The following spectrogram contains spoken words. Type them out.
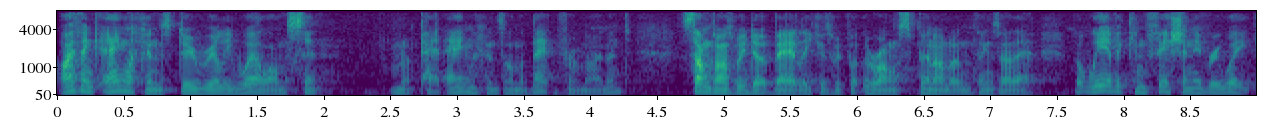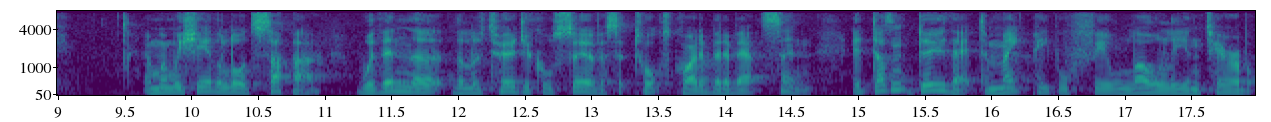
I think Anglicans do really well on sin. I'm going to pat Anglicans on the back for a moment. Sometimes we do it badly because we put the wrong spin on it and things like that. But we have a confession every week. And when we share the Lord's Supper, within the, the liturgical service, it talks quite a bit about sin. It doesn't do that to make people feel lowly and terrible.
